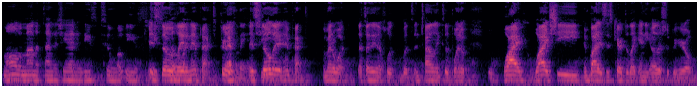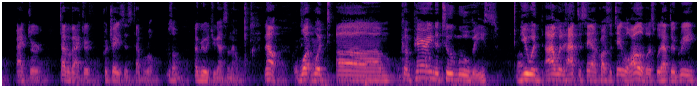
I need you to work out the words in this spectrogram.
small amount of time that she had in these two movies, It's she still laid like, an impact. Period. Definitely. It's She- still laid an impact, no matter what. That's I think that's what what's entitling to the point of why why she embodies this character like any other superhero actor type of actor portrays this type of role. So I agree with you guys on that one. Now, what would um comparing the two movies, you would I would have to say across the table, all of us would have to agree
